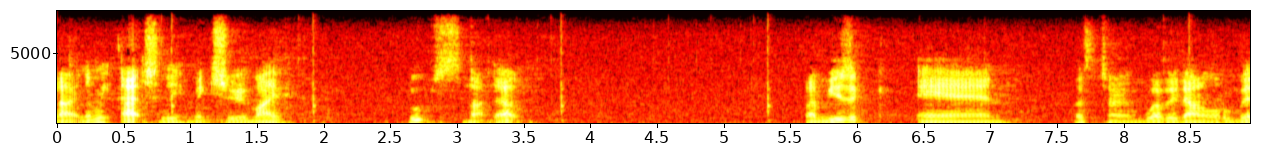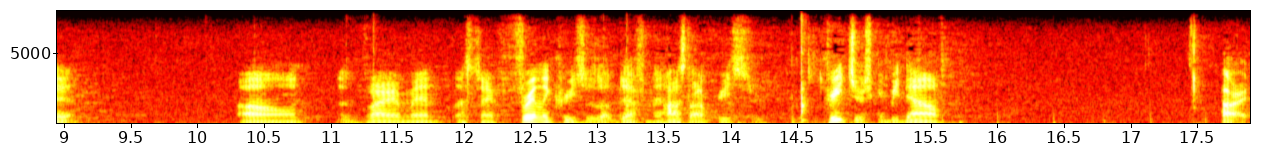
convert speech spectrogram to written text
Alright, let me actually make sure my oops, not that. My music and let's turn weather down a little bit. Um, environment. Let's turn friendly creatures up. Definitely hostile creatures. Creatures can be down. All right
